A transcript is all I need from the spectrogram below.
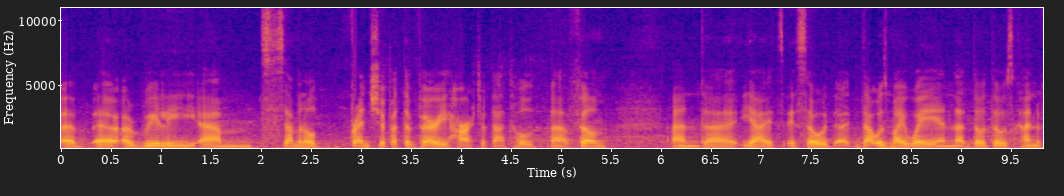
a, a, really um, seminal friendship at the very heart of that whole uh, film. And uh, yeah, it's, it's so th- that was my way in. That th- those kind of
